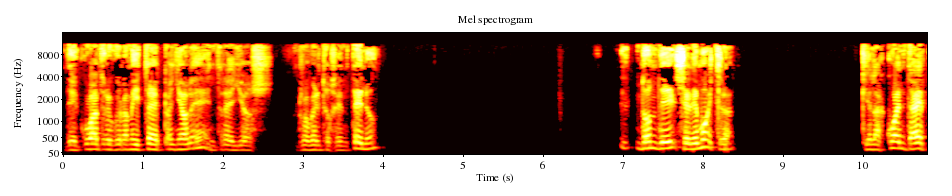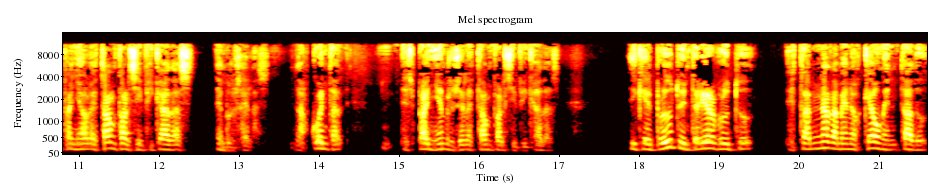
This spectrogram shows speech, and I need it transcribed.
de cuatro economistas españoles, entre ellos Roberto Centeno, donde se demuestra que las cuentas españolas están falsificadas en Bruselas. Las cuentas España en Bruselas están falsificadas y que el Producto Interior Bruto está nada menos que aumentado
